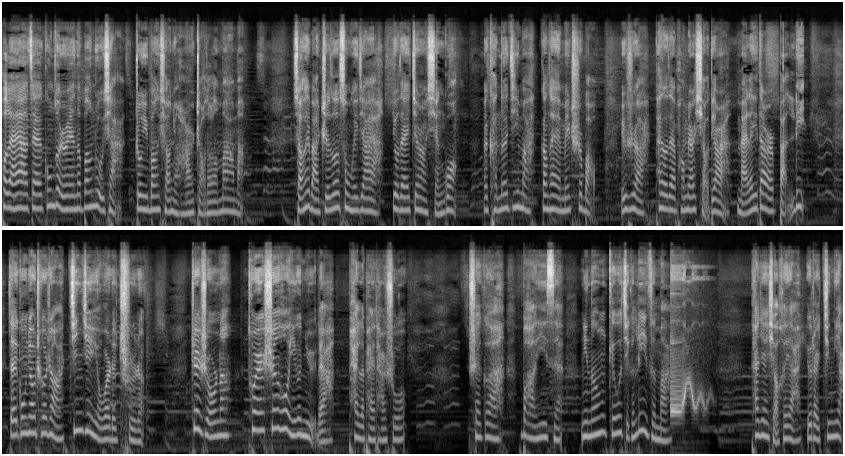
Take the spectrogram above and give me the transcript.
后来啊，在工作人员的帮助下，终于帮小女孩找到了妈妈。小黑把侄子送回家呀，又在街上闲逛。那肯德基嘛，刚才也没吃饱。于是啊，他又在旁边小店啊买了一袋板栗，在公交车上啊津津有味的吃着。这时候呢，突然身后一个女的呀拍了拍他说：“帅哥啊，不好意思，你能给我几个栗子吗？”他见小黑啊有点惊讶，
